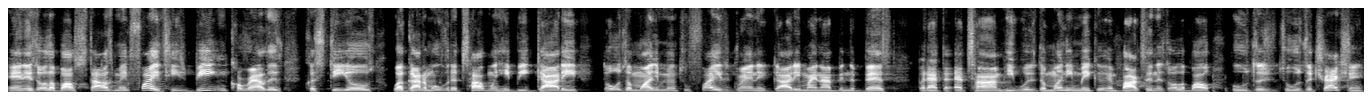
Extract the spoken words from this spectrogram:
and it's all about styles make fights. He's beaten Corrales, Castillo's. What got him over the top when he beat Gatti? Those are monumental fights. Granted, Gatti might not have been the best, but at that time he was the money maker. And boxing is all about who's the who's the attraction.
